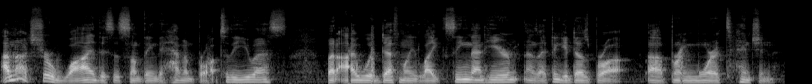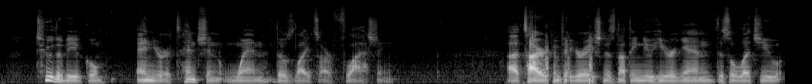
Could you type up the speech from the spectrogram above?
I'm not sure why this is something they haven't brought to the US, but I would definitely like seeing that here, as I think it does brought uh, bring more attention to the vehicle and your attention when those lights are flashing. Uh, tire configuration is nothing new here again. This will let you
